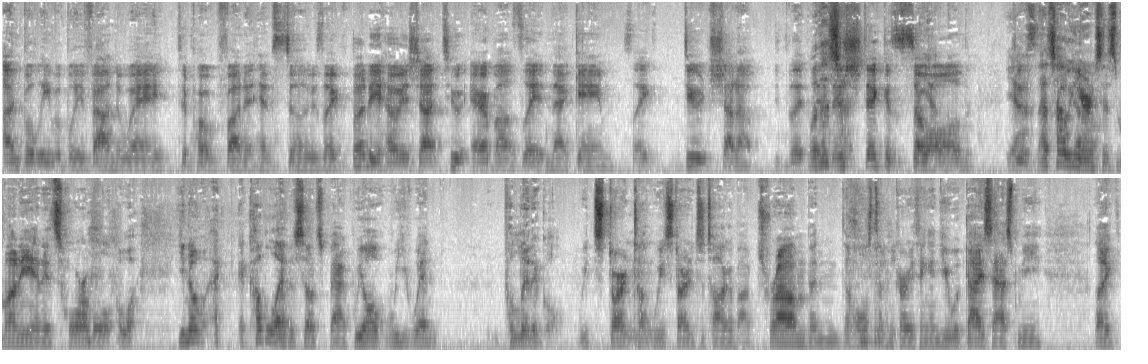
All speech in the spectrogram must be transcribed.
unbelievably found a way to poke fun at him. Still, he was like, "Funny how he shot two air balls late in that game." It's like, dude, shut up. Well, this what- shtick is so Yeah. old. Yeah, Just that's how he no. earns his money, and it's horrible. You know, a, a couple episodes back, we all we went political. We started Mm. we started to talk about Trump and the whole Stephen Curry thing, and you guys asked me, like,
